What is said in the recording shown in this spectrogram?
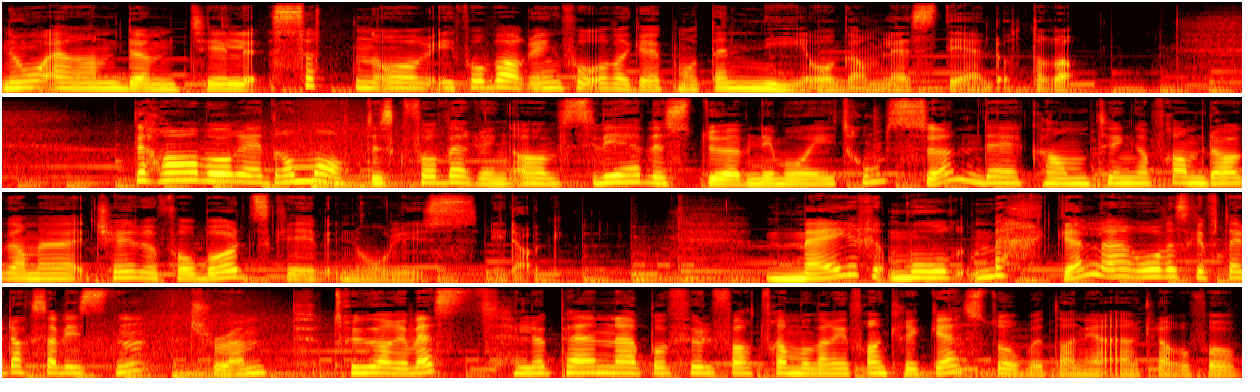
Nå er han dømt til 17 år i forvaring for overgrep mot den ni år gamle stedattera. Det har vært en dramatisk forverring av svevestøvnivået i Tromsø. Det kan tvinge fram dager med kjøreforbud, skriver Nordlys i dag. Mer mor Merkel er overskrifta i Dagsavisen. Trump truer i vest. Le Pen er på full fart fremover i Frankrike. Storbritannia er klare for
